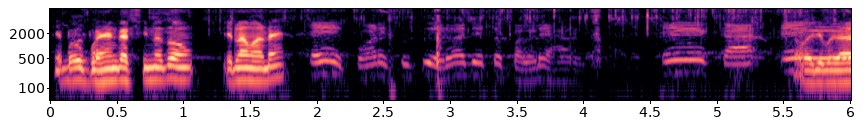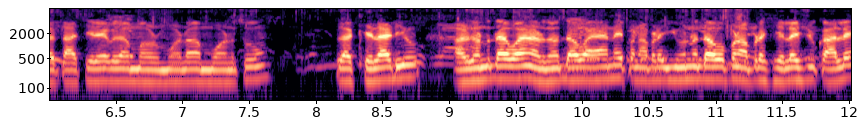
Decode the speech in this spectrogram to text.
કે બહુ ભયંકર સીન હતો એટલા માટે. પછી બધા તાચી રહ્યા બધા મોટા માણસો. બધા ખેલાડીઓ. અડધોનો દાવ આવ્યા અડધો દાવ આવ્યા નહીં, પણ આપણે યુનો દાવો પણ આપણે ખેલાઈશું કાલે.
